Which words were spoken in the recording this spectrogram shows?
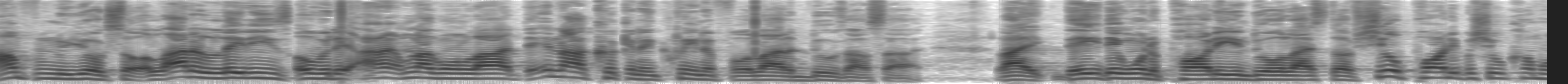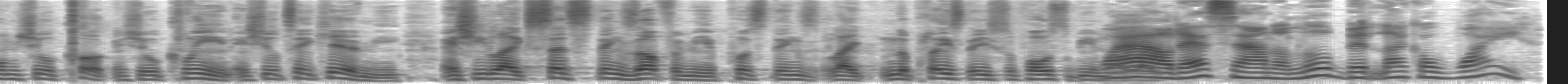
I'm from New York, so a lot of ladies over there. I, I'm not gonna lie, they're not cooking and cleaning for a lot of dudes outside. Like they they want to party and do all that stuff. She'll party, but she'll come home and she'll cook and she'll clean and she'll take care of me and she like sets things up for me and puts things like in the place they're supposed to be in my Wow, that sounds a little bit like a wife.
